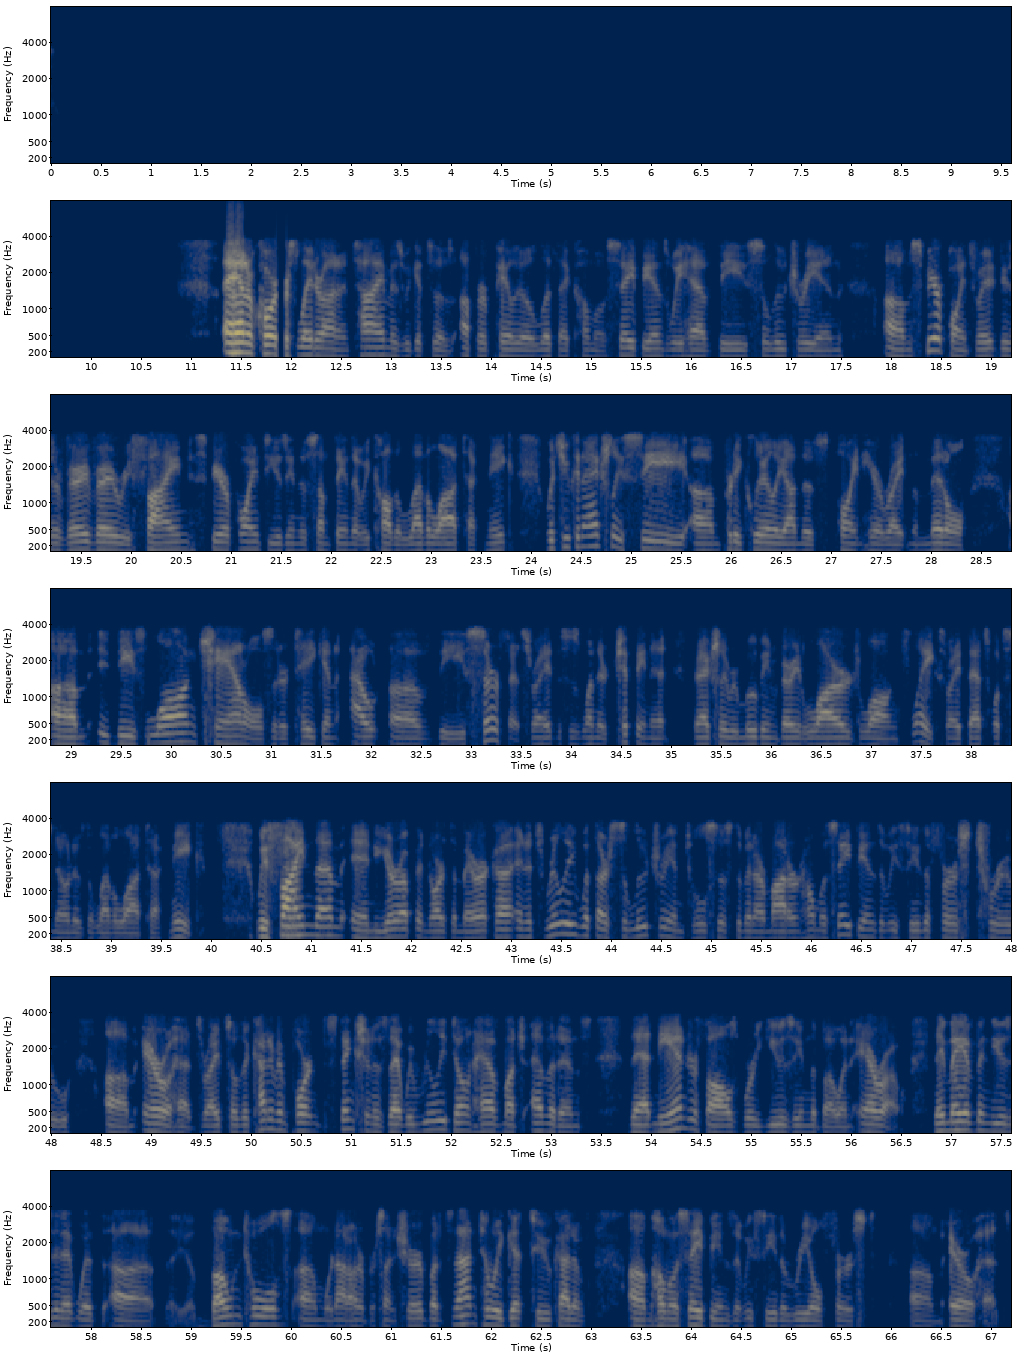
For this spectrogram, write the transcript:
And of course, later on in time, as we get to those upper Paleolithic Homo sapiens, we have the Solutrean um, spear points. These are very, very refined spear points using something that we call the Levallois technique, which you can actually see um, pretty clearly on this point here right in the middle. um, these long channels that are taken out of the surface, right? This is when they're chipping it, they're actually removing very large, long flakes, right? That's what's known as the Levallois technique. We find them in Europe and North America, and it's really with our Solutrean tool system in our modern Homo sapiens that we see the first true um, arrowheads, right? So the kind of important distinction is that we really don't have much evidence that Neanderthals were using the bow and arrow. They may have been using it with uh, bone tools. Um, we're not 100% sure, but it's not until we get to kind of um, Homo sapiens that we see the real first um, arrowheads.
